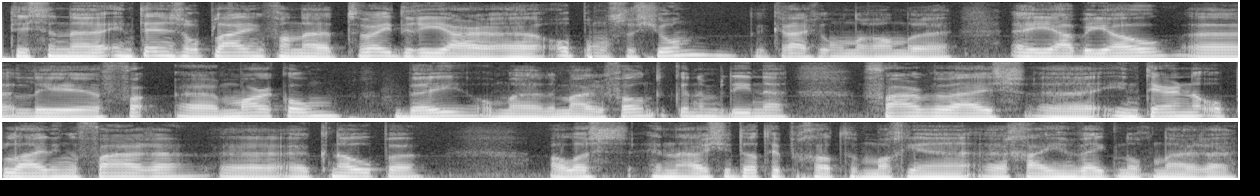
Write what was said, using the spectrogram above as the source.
Het is een eh, intense opleiding van eh, twee, drie jaar eh, op ons station. Dan krijg je onder andere E EHBO, eh leer Marcom B, om de marifoon te kunnen bedienen. Vaarbewijs, interne opleidingen, varen, knopen, alles. En als je dat hebt gehad, dan mag je, ga je een week nog naar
